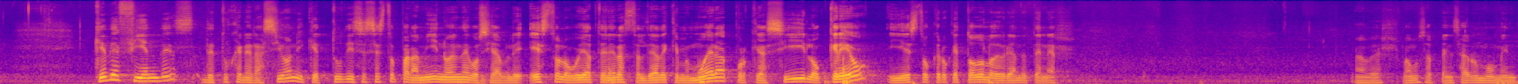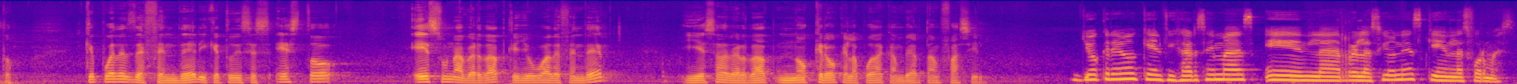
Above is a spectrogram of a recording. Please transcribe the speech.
¿Qué defiendes de tu generación y que tú dices, esto para mí no es negociable, esto lo voy a tener hasta el día de que me muera porque así lo creo y esto creo que todos lo deberían de tener? A ver, vamos a pensar un momento. ¿Qué puedes defender y que tú dices, esto es una verdad que yo voy a defender y esa verdad no creo que la pueda cambiar tan fácil? Yo creo que el fijarse más en las relaciones que en las formas,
